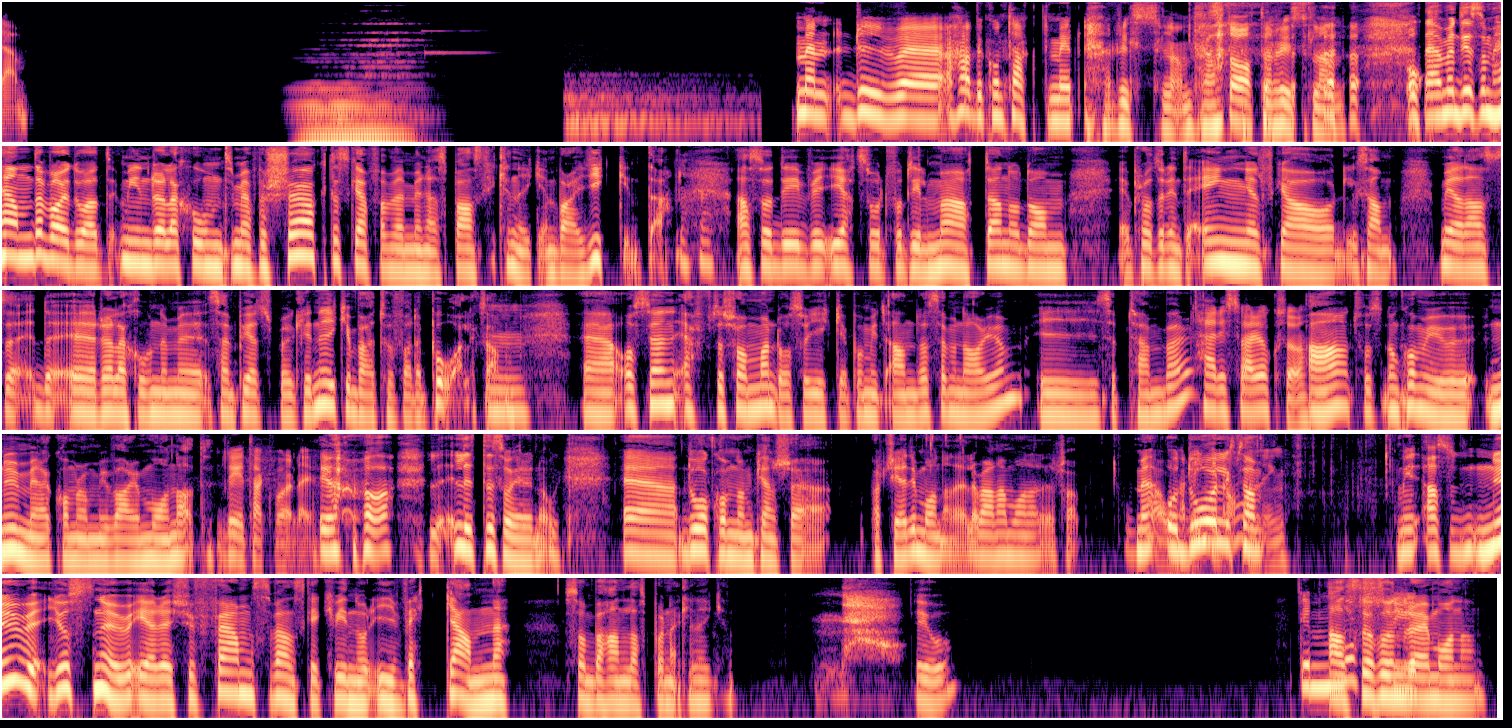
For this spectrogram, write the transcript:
system. Men du eh, hade kontakt med Ryssland, staten Ryssland. Och Nej, men det som hände var ju då att min relation som jag försökte skaffa mig med den här spanska kliniken bara gick inte. Alltså det är jättesvårt att få till möten och de eh, pratade inte engelska. Och liksom, Medan relationen med Sankt Petersburg-kliniken bara tuffade på. Liksom. Eh, och sen efter sommaren då så gick jag på mitt andra seminarium i september. här i Sverige också. Ja, de kommer ju, numera kommer de ju varje månad. Det är tack vare dig. Ja, li- lite så är det nog. Eh, då kom de kanske var tredje månad eller varannan månad. Eller så. Men, Wow, och då liksom, min, alltså nu, just nu är det 25 svenska kvinnor i veckan som behandlas på den här kliniken. Nej. Jo, Det måste, alltså 100 ju, i månaden.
